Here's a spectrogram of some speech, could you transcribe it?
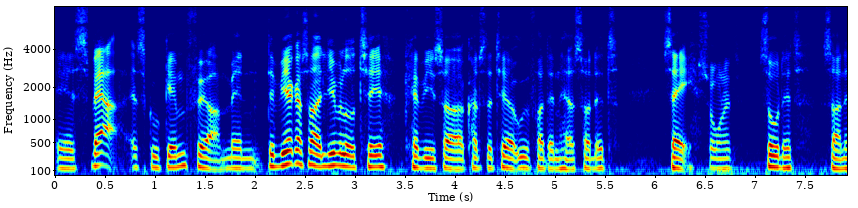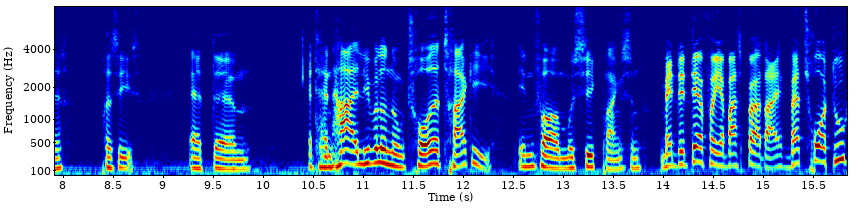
Øh, svær at skulle gennemføre, men det virker så alligevel til, kan vi så konstatere ud fra den her Sonnet-sag. Sonet. Sonnet, Sonnet, præcis. At, øh, at han har alligevel nogle tråde at trække i inden for musikbranchen. Men det er derfor, jeg bare spørger dig. Hvad tror du?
